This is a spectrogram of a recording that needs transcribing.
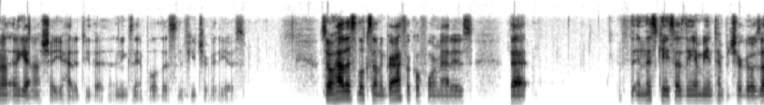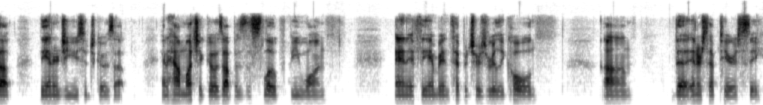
And, and again, I'll show you how to do an example of this in future videos. So how this looks on a graphical format is that in this case, as the ambient temperature goes up, the energy usage goes up. And how much it goes up is the slope, B1. And if the ambient temperature is really cold, um, the intercept here is C.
